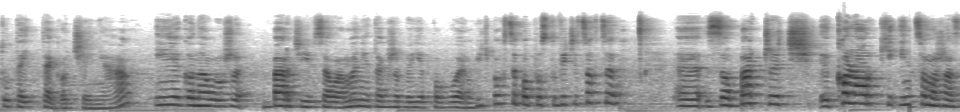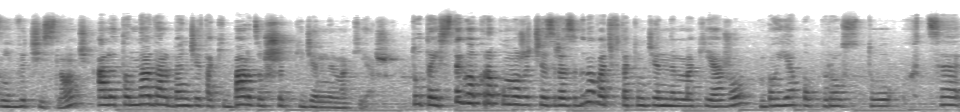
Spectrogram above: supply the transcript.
tutaj tego cienia i jego nałożę bardziej w załamanie, tak żeby je pogłębić, bo chcę po prostu, wiecie co, chcę e, zobaczyć e, kolorki i co można z nich wycisnąć, ale to nadal będzie taki bardzo szybki dzienny makijaż. Tutaj z tego kroku możecie zrezygnować w takim dziennym makijażu, bo ja po prostu chcę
